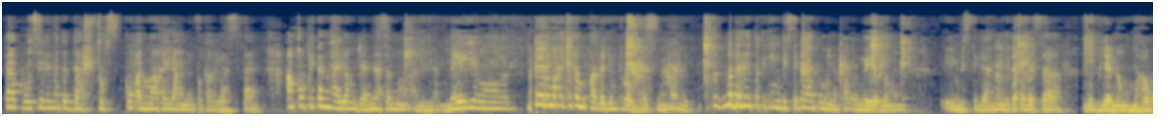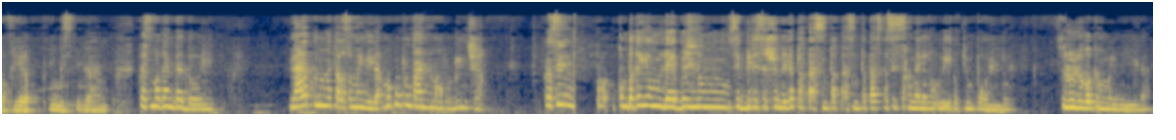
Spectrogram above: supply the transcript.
Tapos sila nagagastos kung ano mga kailangan ng pagkakagastan. Ang kupitan nga lang dyan, nasa mga ano lang, mayor. Pero makikita mo kagad yung progress ng ano. So, madali pating imbestigahan kung may nakawa, mayor lang ang imbestigahan. Hindi katulad sa gobyernong mahawak, hirap imbestigahan. Tapos maganda doon, lahat ng mga tao sa Maynila, mapupuntahan ng mga probinsya. Kasi, kumbaga yung level ng sibilisasyon nila, pataas ng pataas ng pataas kasi sa kanila nang umiikot yung pondo. So, luluwag ang Maynila.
